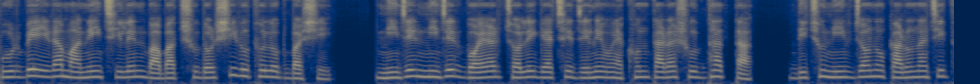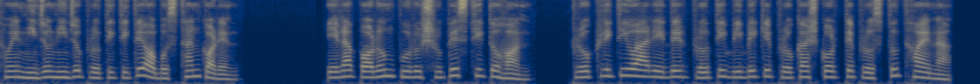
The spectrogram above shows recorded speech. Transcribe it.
পূর্বে এরা মানেই ছিলেন বাবাত সুদর্শী রথলোকবাসী। নিজের নিজের গয়ার চলে গেছে জেনেও এখন তারা শুদ্ধাত্মা, দিছু নির্জন ও কারণাচিত হয়ে নিজ নিজ প্রতীতিতে অবস্থান করেন। এরা পরম পুরুষরূপে স্থিত হন। প্রকৃতিও আর এদের প্রতি বিবেকে প্রকাশ করতে প্রস্তুত হয় না।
